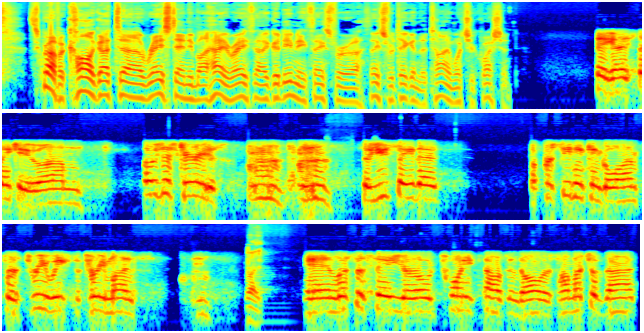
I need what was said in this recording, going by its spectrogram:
Let's grab a call. Got uh, Ray standing by. Hi, Ray. Uh, good evening. Thanks for uh, thanks for taking the time. What's your question? Hey guys, thank you. Um, I was just curious. so you say that a proceeding can go on for three weeks to three months. Right. And let's just say you're owed twenty thousand dollars. How much of that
